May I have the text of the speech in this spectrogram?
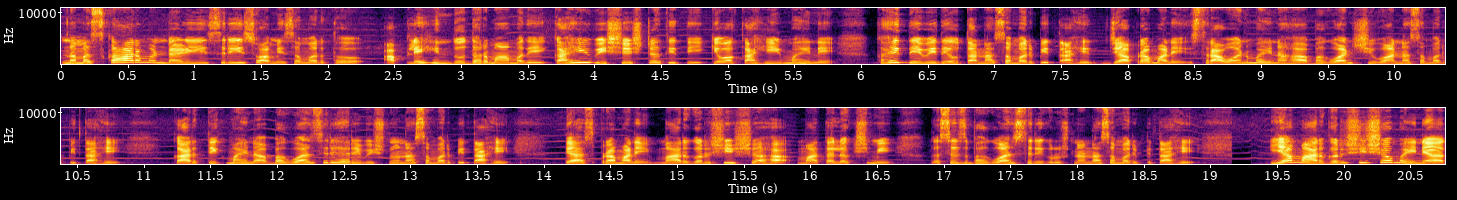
नमस्कार मंडळी श्री स्वामी समर्थ. आपले हिंदू धर्मामध्ये काही विशिष्ट तिथी किंवा काही महिने काही देवी देवतांना समर्पित आहेत ज्याप्रमाणे श्रावण महिना हा भगवान शिवांना समर्पित आहे. कार्तिक महिना भगवान श्रीहरी विष्णूंना समर्पित आहे. त्याचप्रमाणे मार्गशीर्ष हा माता लक्ष्मी तसेच भगवान श्रीकृष्णांना समर्पित आहे. या मार्गशीर्ष महिन्यात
